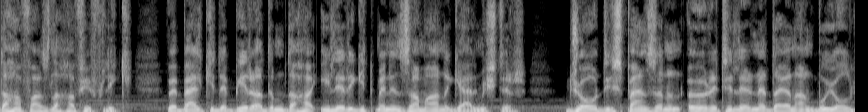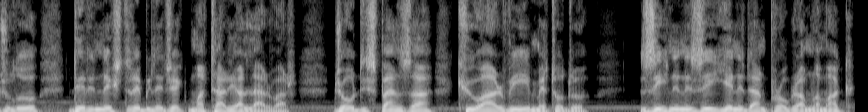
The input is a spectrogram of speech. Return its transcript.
daha fazla hafiflik ve belki de bir adım daha ileri gitmenin zamanı gelmiştir. Joe Dispenza'nın öğretilerine dayanan bu yolculuğu derinleştirebilecek materyaller var. Joe Dispenza QRV metodu, zihninizi yeniden programlamak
